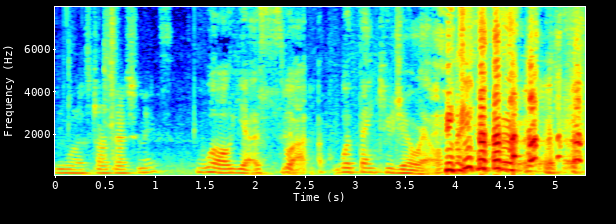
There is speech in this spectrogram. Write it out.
You want to start that, Shanice? Well, yes. Well, well thank you, Joelle.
